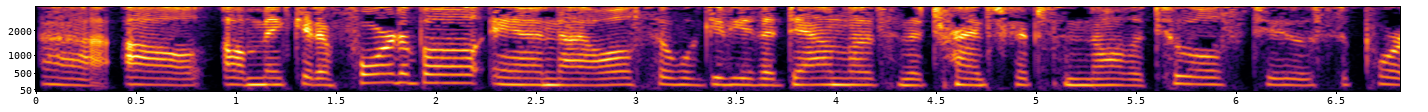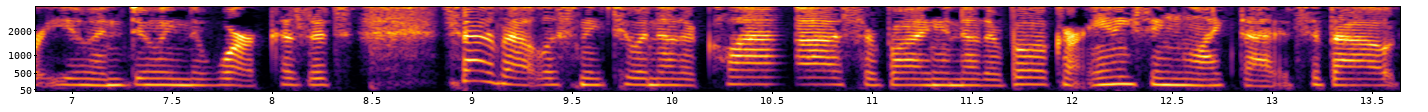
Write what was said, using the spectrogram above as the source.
uh, I'll I'll make it affordable, and I also will give you the downloads and the transcripts and all the tools to support you in doing the work. Because it's it's not about listening to another class or buying another book or anything like that. It's about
